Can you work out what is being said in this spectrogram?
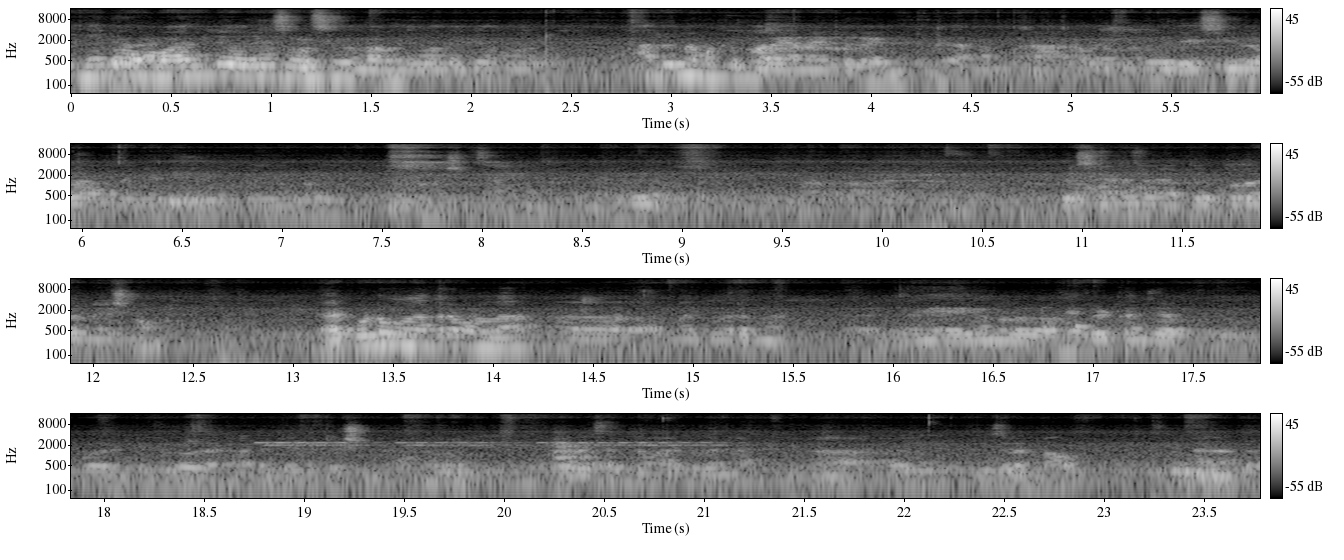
ഇതിന്റെ ഒമാനിലെ ഒരേ സോഴ്സിൽ നിന്നാണ് നീ അത് നമുക്ക് പറയാനായിട്ട് കഴിഞ്ഞിട്ടില്ല. കാരണം അവിടെ നിന്ന് വിദേശീയമായിട്ടുള്ള ഇൻഫർമേഷൻ ആ, തുടരന്വേഷണം എയർപോർട്ട് മുഖാന്തരമുള്ള മയക്കുമരുന്ന് നമ്മൾ ഹൈബ്രിഡ് പതിനെട്ട് കിലോയുടെ അതിന്റെ വളരെ ശക്തമായിട്ട് തന്നെ വിജിലുണ്ടാവും അതിനകത്ത്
